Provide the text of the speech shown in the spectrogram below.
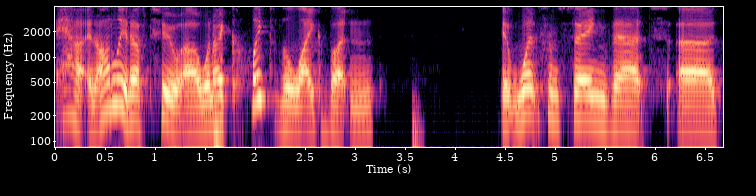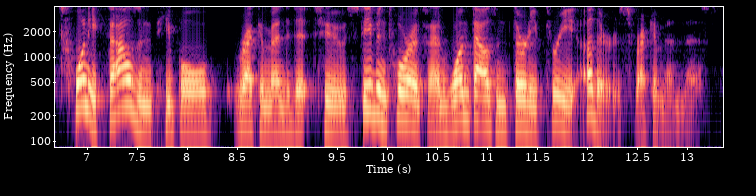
yeah, and oddly enough too, uh, when I clicked the like button, it went from saying that uh, twenty thousand people recommended it to Stephen Torrance and one thousand thirty three others recommend this.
